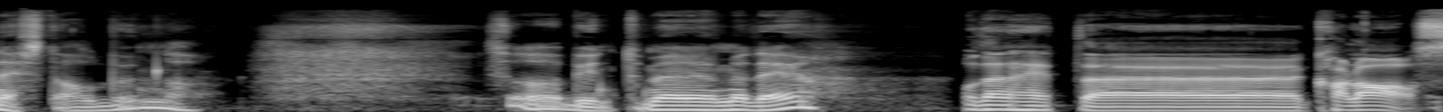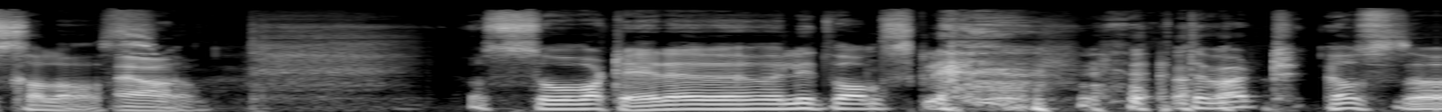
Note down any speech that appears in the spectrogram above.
neste album, da. Så begynte vi med det. Og den heter Kalas. Kalas. Ja. Ja. Og så ble det litt vanskelig etter hvert. Så,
